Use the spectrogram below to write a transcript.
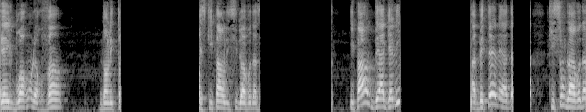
eh bien ils boiront leur vin dans les temps. Est-ce qu'il parle ici de Avodazara Il parle des agali à Bethel et à Dan, qui sont de la Avodazara.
